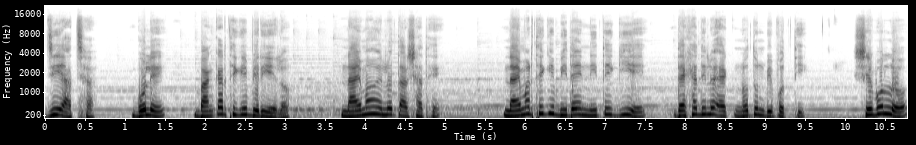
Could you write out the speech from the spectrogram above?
জি আচ্ছা। বলে বাংকার থেকে বেরিয়ে এলো। নাইমাও এলো তার সাথে। নাইমার থেকে বিদায় নিতে গিয়ে দেখা দিল এক নতুন বিপত্তি। সে বলল,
